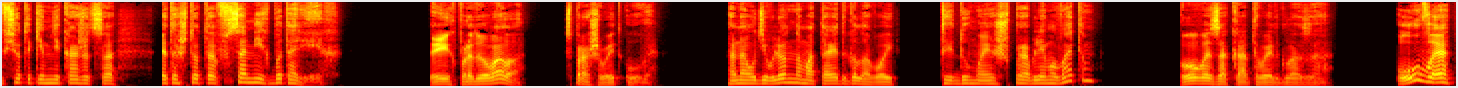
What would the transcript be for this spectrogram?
«Все-таки, мне кажется, это что-то в самих батареях. «Ты их продувала?» — спрашивает Уве. Она удивленно мотает головой. «Ты думаешь, проблема в этом?» Уве закатывает глаза. «Уве!»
